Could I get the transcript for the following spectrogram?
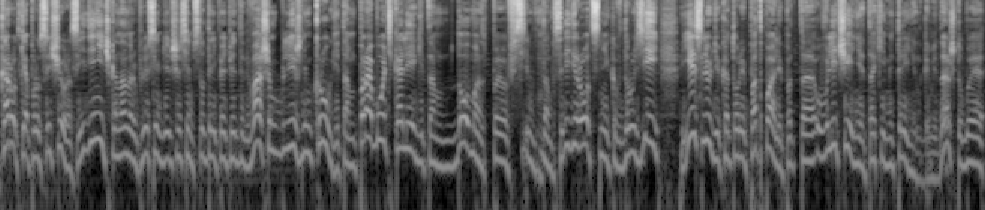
Короткий опрос еще раз. Единичка на 0 плюс 7 967 103 553. В вашем ближнем круге, там, по работе коллеги, там, дома, по, там, среди родственников, друзей, есть люди, которые подпали под а, увлечение такими тренингами, да, чтобы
